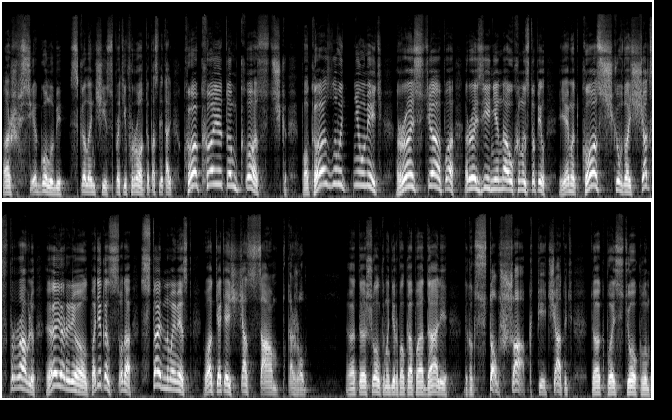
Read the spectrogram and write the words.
аж все голуби с каланчи спротив роты послетали. Какая там косточка? Показывать не уметь. Растяпа разине на ухо наступил. Я ему эту косточку в два счет вправлю. Эй, орел, поди-ка сюда, стань на мое место. Вот я тебе сейчас сам покажу. Отошел командир полка подали, да как стал шаг печатать, так по стеклам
